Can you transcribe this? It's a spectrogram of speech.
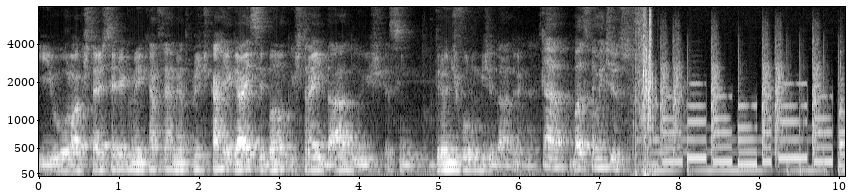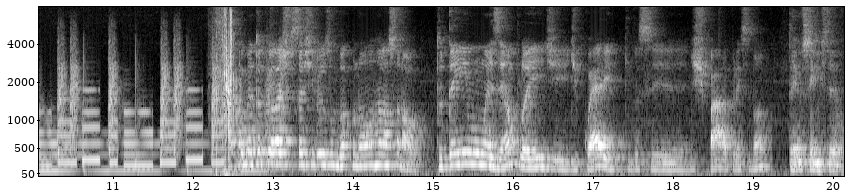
E o Logstash seria meio que uma ferramenta para a gente carregar esse banco, extrair dados, assim, grandes volumes de dados, né? É, basicamente isso. Comentou que o Elasticsearch ele usa um banco não relacional. Tu tem um exemplo aí de, de query que você dispara para esse banco? Tenho sim, Estevão.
